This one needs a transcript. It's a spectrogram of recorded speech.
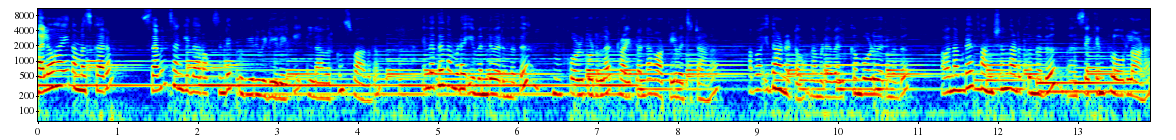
ഹലോ ഹായ് നമസ്കാരം. സെവൻ സംഗീത റോക്സിന്റെ പുതിയൊരു വീഡിയോയിലേക്ക് എല്ലാവർക്കും സ്വാഗതം. ഇന്നത്തെ നമ്മുടെ ഇവന്റ് വരുന്നത് കോഴിക്കോടുള്ള ട്രൈപ്പന്റെ ഹോട്ടലിൽ വെച്ചിട്ടാണ്. അപ്പോൾ ഇതാണ് കേട്ടോ നമ്മുടെ വെൽക്കം ബോർഡ് വരുന്നത്. അപ്പോൾ നമ്മുടെ ഫംഗ്ഷൻ നടക്കുന്നത് സെക്കൻഡ് ഫ്ലോറിലാണ്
